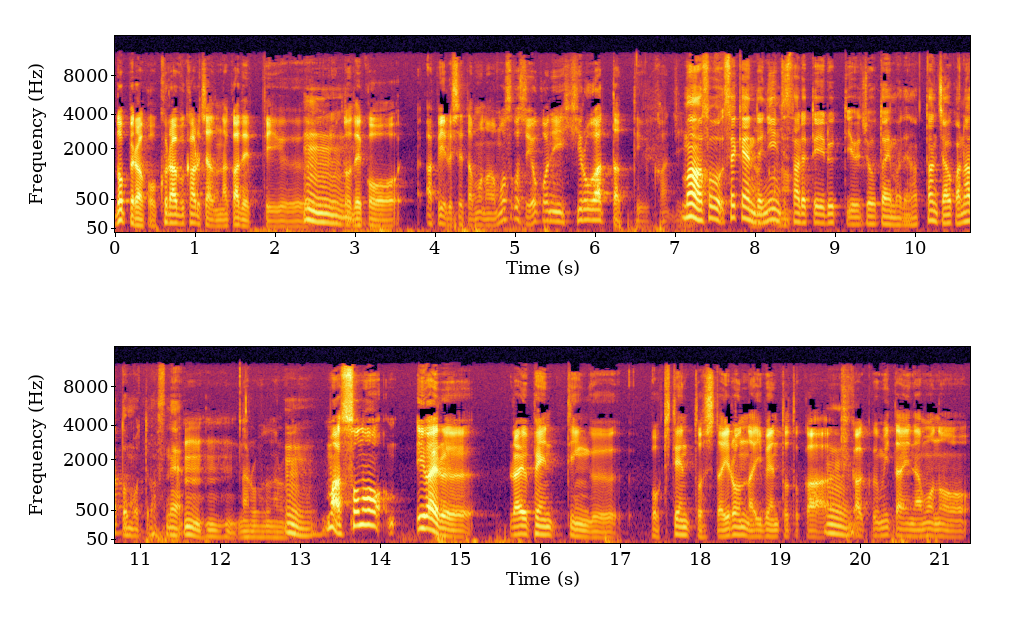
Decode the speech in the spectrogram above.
ドッペラはこうクラブカルチャーの中でっていうのでこうアピールしてたものがもう少し横に広がったっていう感じ。まあそう世間で認知されているっていう状態までなったんちゃうかなと思ってますね。うんうんうんなるほどなるほど、うん。まあそのいわゆるライブペインティングを起点としたいろんなイベントとかうん。企画みたいなもの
